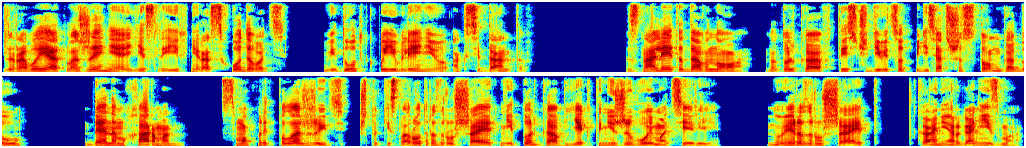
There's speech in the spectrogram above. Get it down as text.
Жировые отложения, если их не расходовать, ведут к появлению оксидантов. Знали это давно, но только в 1956 году Дэном Харман смог предположить, что кислород разрушает не только объекты неживой материи, но и разрушает ткани организма.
